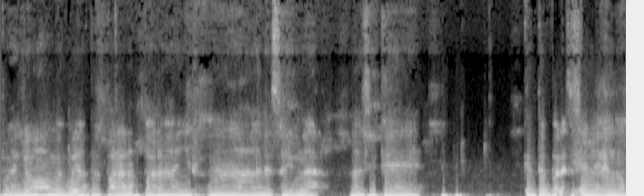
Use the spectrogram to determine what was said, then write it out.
Pues yo me voy a preparar para ir a desayunar. Así que, ¿qué te parece en lo,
